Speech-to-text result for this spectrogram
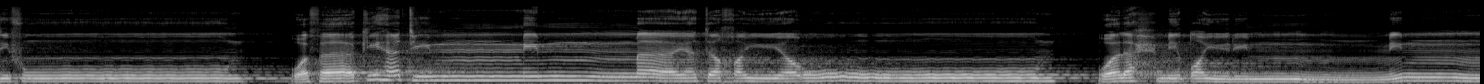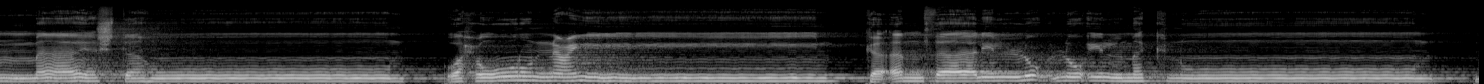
ينزفون وفاكهة مما يتخيرون. ولحم طير مما يشتهون. وحور عين كأمثال اللؤلؤ المكنون.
